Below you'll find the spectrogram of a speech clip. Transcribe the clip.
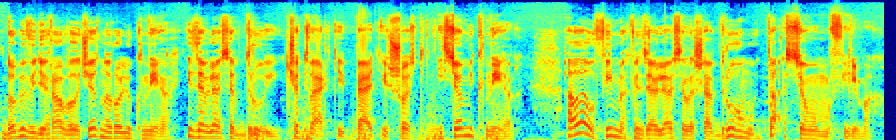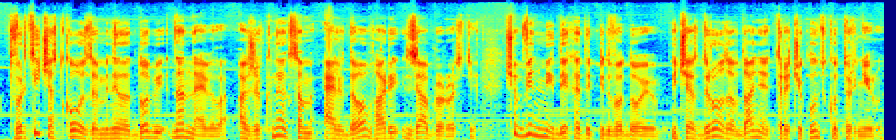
Добі відіграв величезну роль у книгах і з'являвся в другій, четвертій, п'ятій, шостій і сьомій книгах. Але у фільмах він з'являвся лише в другому та сьомому фільмах. Творці частково замінили Добі на Невіла, адже в книгах саме Ельф давав Гаррі зяброрості, щоб він міг дихати під водою під час другого завдання Тричеклунського турніру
